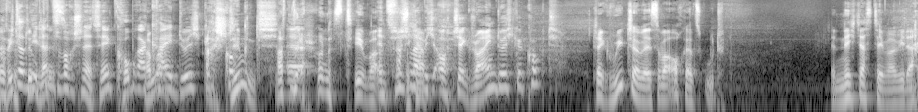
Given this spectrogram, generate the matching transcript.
Hab ich das nicht letzte Woche schon erzählt? Cobra Kai durchgeguckt. Ach, stimmt. Hatten wir Äh, ja schon das Thema. inzwischen habe ich auch Jack Ryan durchgeguckt. Jack Reacher wäre es aber auch ganz gut. Nicht das Thema wieder.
